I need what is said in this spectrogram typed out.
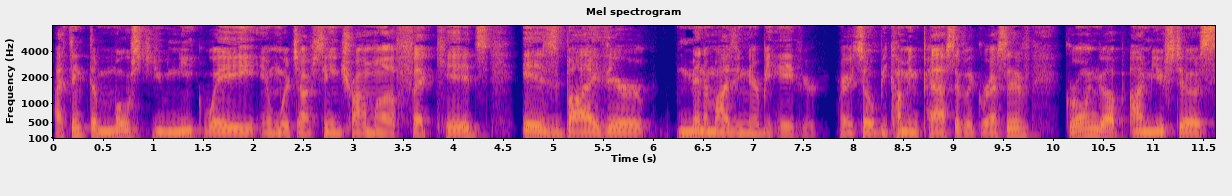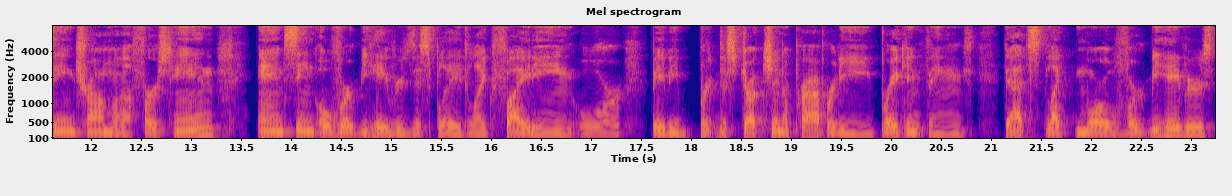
I think the most unique way in which I've seen trauma affect kids is by their minimizing their behavior, right? So becoming passive aggressive. Growing up, I'm used to seeing trauma firsthand and seeing overt behaviors displayed like fighting or maybe destruction of property, breaking things. That's like more overt behaviors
